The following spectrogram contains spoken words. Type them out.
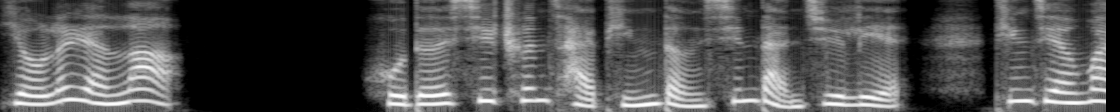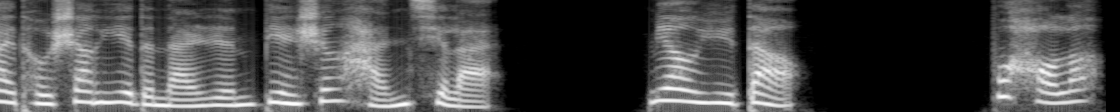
有了人了！”唬得惜春、彩萍等心胆俱裂，听见外头上夜的男人变声喊起来。妙玉道：“不好了，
